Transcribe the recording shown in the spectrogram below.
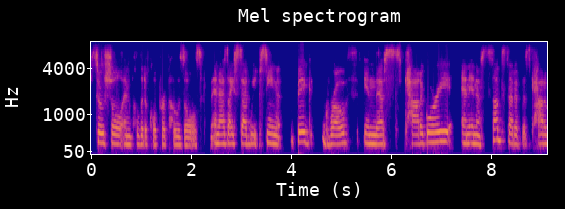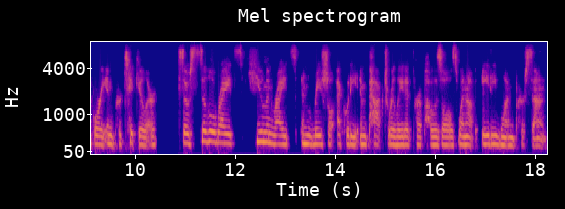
social and political proposals. And as I said, we've seen big growth in this category and in a subset of this category in particular. So, civil rights, human rights, and racial equity impact related proposals went up 81%.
